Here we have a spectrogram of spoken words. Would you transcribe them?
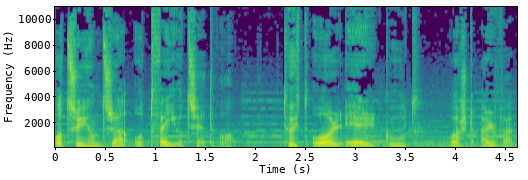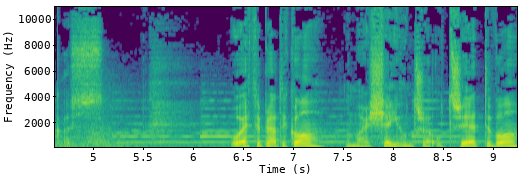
og 332. Tutt år er god vårt arvagøs. Og etter prædika, nummer 630,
